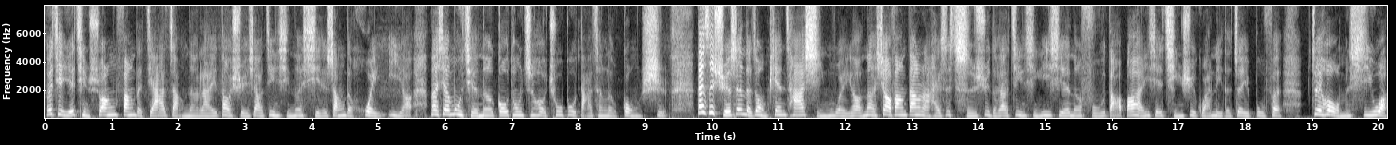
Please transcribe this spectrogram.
而且也请双方的家长呢来到学校进行了协商的会议啊。那现在目前呢沟通之后，初步达成了共识。但是学生的这种偏差行为啊，那校方当然还是持续的要进行一些呢辅导，包含一些情绪管理的这一部分。最后，我们希望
